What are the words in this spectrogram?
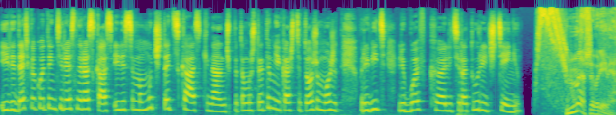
или дать какой-то интересный рассказ, или самому читать сказки на ночь, потому что это, мне кажется, тоже может привить любовь к литературе и чтению. Наше время.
